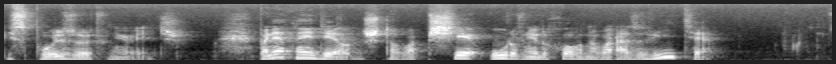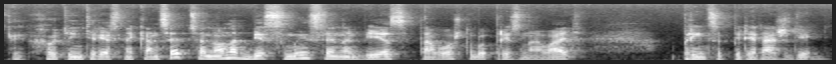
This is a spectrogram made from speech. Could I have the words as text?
используют в New Age. Понятное дело, что вообще уровни духовного развития, хоть и интересная концепция, но она бессмысленна без того, чтобы признавать принцип перерождения.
